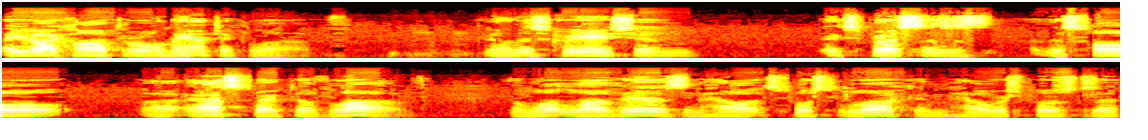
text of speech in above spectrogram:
you know, I call it the romantic love. You know, this creation expresses this whole uh, aspect of love and what love is and how it's supposed to look and how we're supposed to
